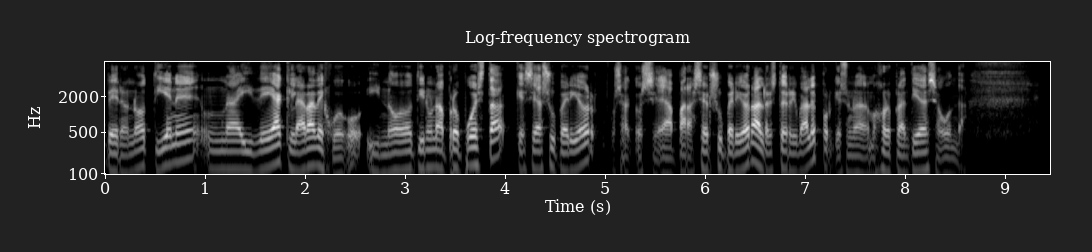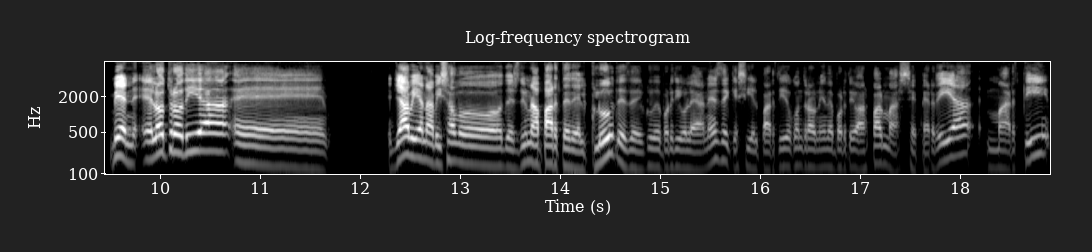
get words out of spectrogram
pero no tiene una idea clara de juego y no tiene una propuesta que sea superior, o sea, que sea para ser superior al resto de rivales porque es una de las mejores plantillas de segunda. Bien, el otro día eh, ya habían avisado desde una parte del club, desde el Club Deportivo Leganés, de que si el partido contra la Unión Deportiva Las Palmas se perdía, Martí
